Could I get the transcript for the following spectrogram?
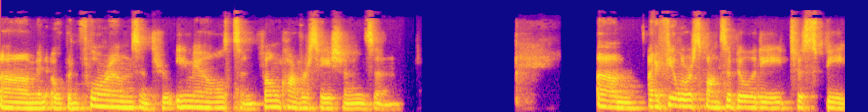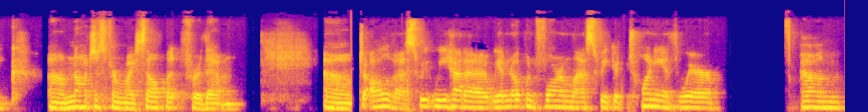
um, in open forums and through emails and phone conversations. And um, I feel a responsibility to speak um, not just for myself, but for them. Um, to all of us, we, we had a we had an open forum last week at 20th where um,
